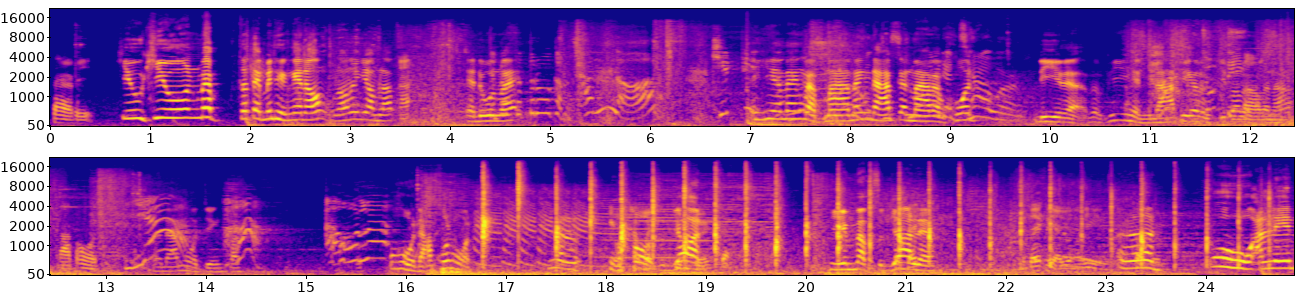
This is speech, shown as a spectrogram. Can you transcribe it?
ใช่เหรอพี่คิวคิวมันแบบสเต็ปไม่ถึงไงน้อง น้องต้องยอมรับอะแต่ดูมันไว้ศัตรูกับฉันเหร ไอ้เฮียแม่งแบบมาแม่งดับกันมาแบบโคตรดีเลยอะแบบพี่เห็นดับพี่ก็แบบคิดว่าเราชนะตาโหดแล้วดับโหดจริงครับโอ้โหดับโคตรโหดเพื่อนโอ้โหสุดยอดทีมแบบสุดยอดเลยได้เสียอยู่นะพี่เออโอ้โหอันเลน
